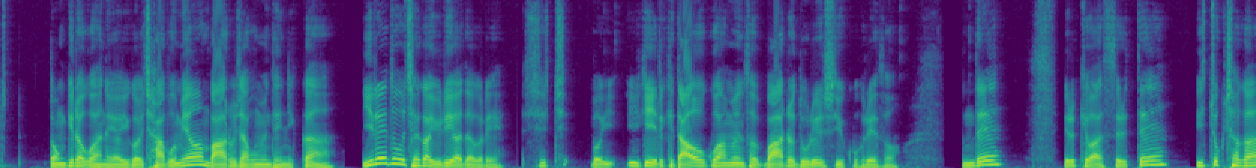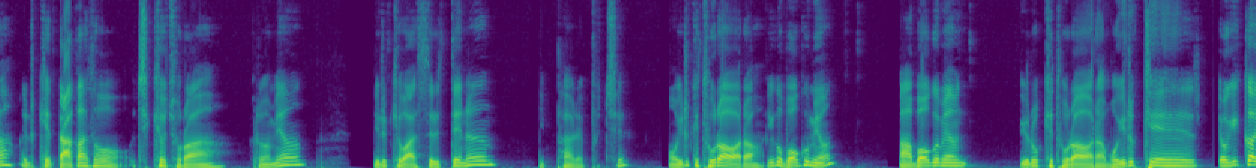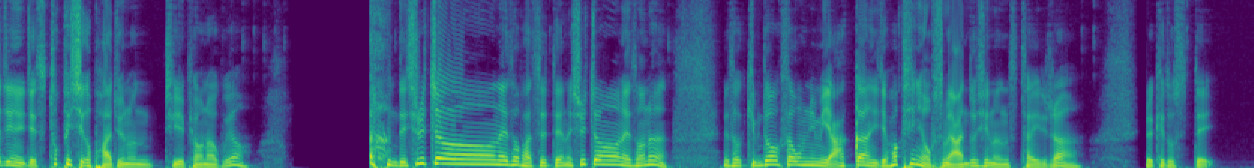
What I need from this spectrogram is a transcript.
넘기라고 하네요. 이걸 잡으면 마루 잡으면 되니까 이래도 제가 유리하다 그래. 뭐 이- 이게 이렇게 나오고 하면서 말을 노릴 수 있고 그래서 근데 이렇게 왔을 때 이쪽 차가 이렇게 나가서 지켜줘라. 그러면 이렇게 왔을 때는 28F7 어 이렇게 돌아와라. 이거 먹으면 아 먹으면 이렇게 돌아와라. 뭐 이렇게 여기까지는 이제 스톡피쉬가 봐주는 뒤에 변화고요. 근데 실전에서 봤을 때는 실전에서는 그래서 김동학 사모님이 약간 이제 확신이 없으면 안 두시는 스타일이라 이렇게 뒀을 때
